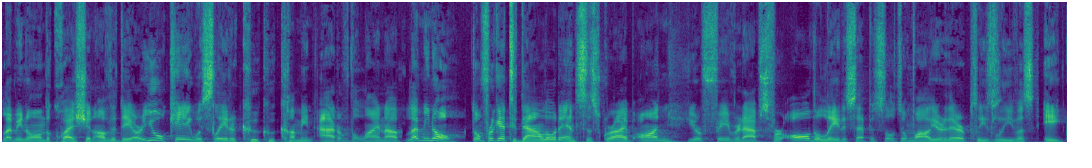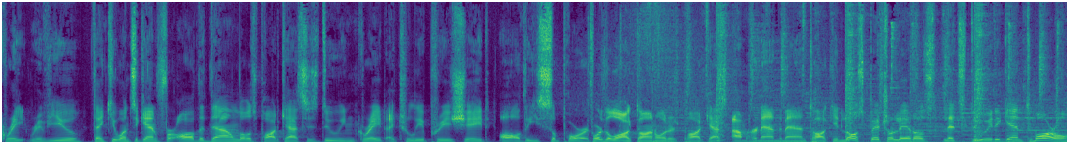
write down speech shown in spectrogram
Let me know on the question of the day Are you okay with Slater Koekkoek coming out of the lineup? Let me know. Don't forget to download and subscribe on your favorite apps for all the latest episodes. And while you're there, please leave us a great review. Thank you once again for all the downloads. Podcast is doing great. I truly appreciate all the support. For the Locked On Oilers podcast, I'm Hernan Man talking Los Petroleros. Let's do it again tomorrow.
